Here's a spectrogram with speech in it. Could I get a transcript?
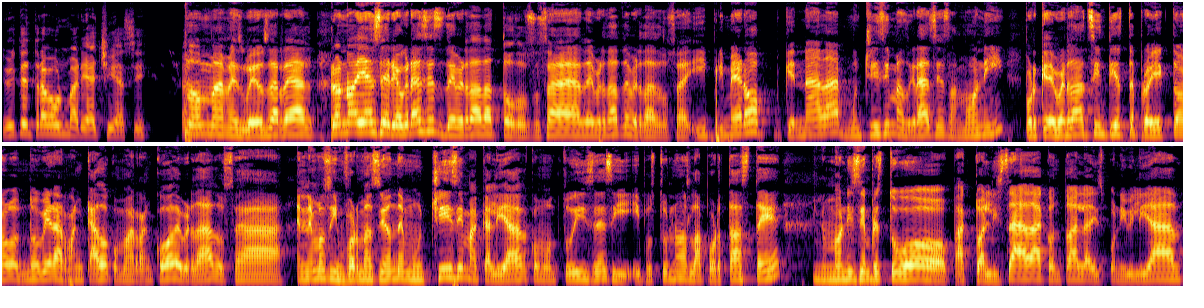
Y ahorita entraba un mariachi así. No mames, güey, o sea, real. Pero no, ya en serio, gracias de verdad a todos, o sea, de verdad, de verdad, o sea, y primero que nada, muchísimas gracias a Moni, porque de verdad sin ti este proyecto no hubiera arrancado como arrancó, de verdad, o sea, tenemos información de muchísima calidad, como tú dices, y, y pues tú nos la aportaste. Moni siempre estuvo actualizada con toda la disponibilidad.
